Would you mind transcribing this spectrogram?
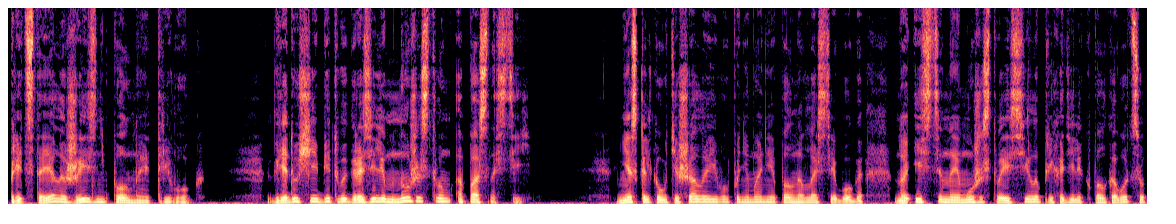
предстояла жизнь полная тревог. Грядущие битвы грозили множеством опасностей несколько утешало его понимание полновластия Бога, но истинное мужество и сила приходили к полководцу,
